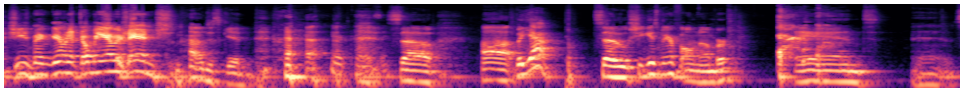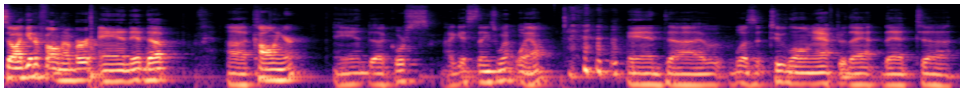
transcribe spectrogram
she's been giving it to me ever since. No, I'm just kidding. You're crazy. So, uh, but yeah, so she gives me her phone number, and uh, so I get her phone number and end up uh, calling her. And uh, of course, I guess things went well. and uh, it wasn't too long after that that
